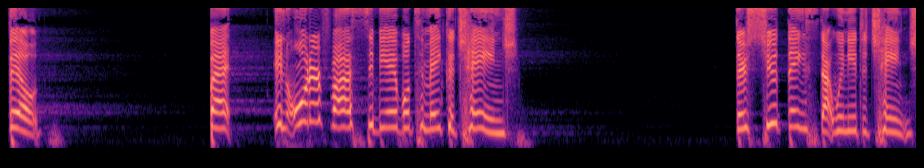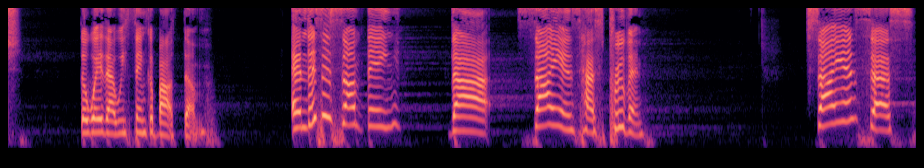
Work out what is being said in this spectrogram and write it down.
filled. But in order for us to be able to make a change, there's two things that we need to change the way that we think about them. And this is something that science has proven. Science says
